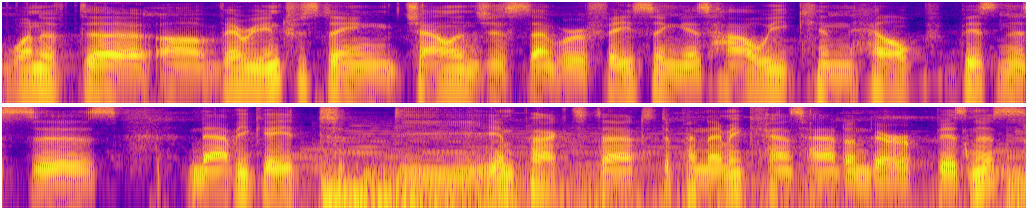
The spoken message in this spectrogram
One of the uh, very interesting challenges that we're facing is how we can help businesses navigate the impact that the pandemic has had on their business.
